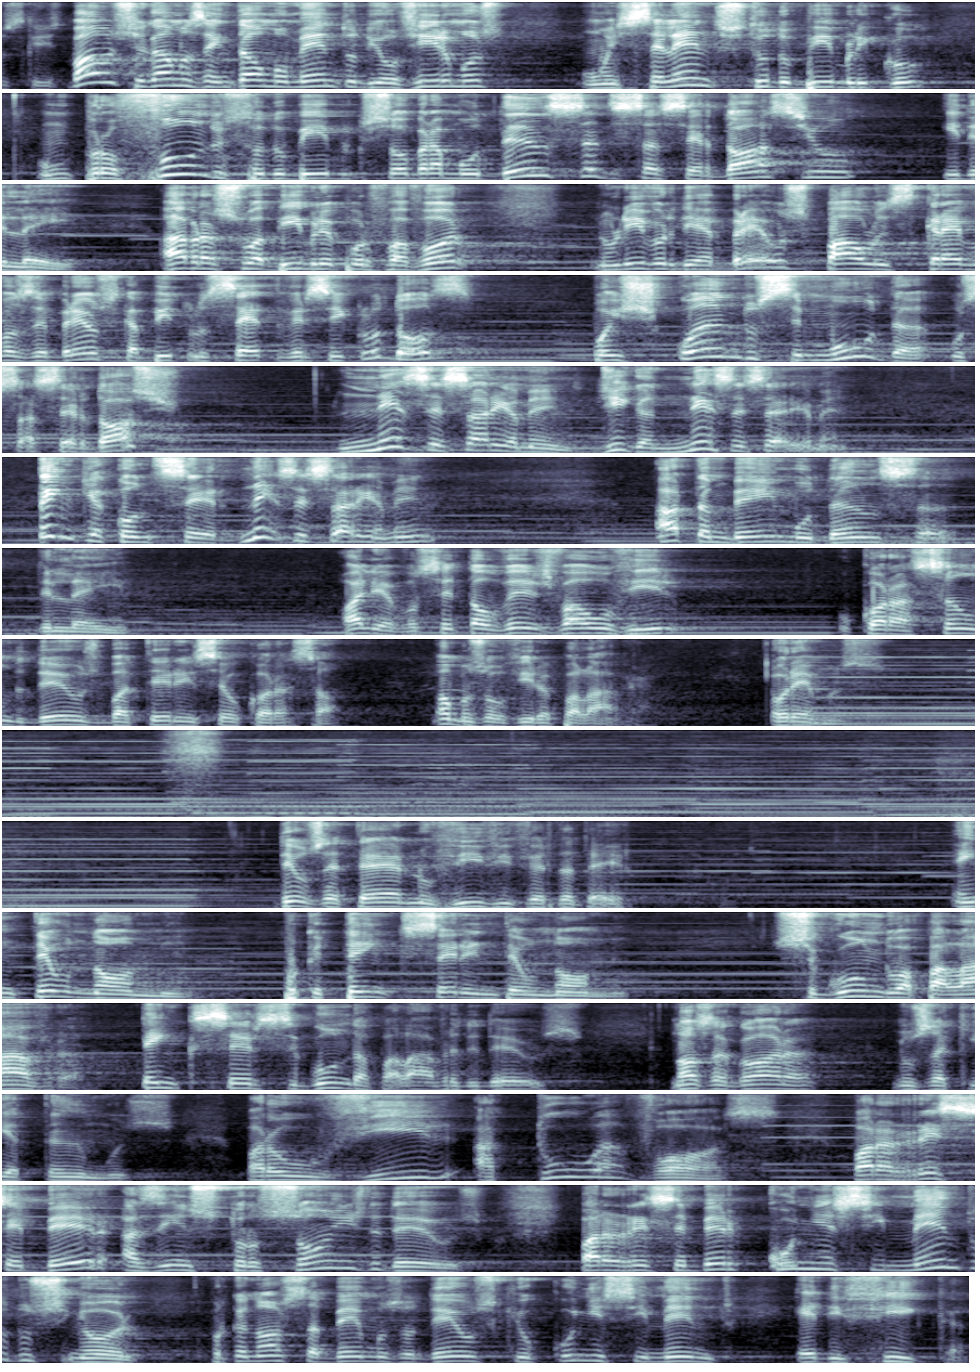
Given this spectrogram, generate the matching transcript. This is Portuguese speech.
Jesus Cristo. Bom, chegamos então ao momento de ouvirmos um excelente estudo bíblico, um profundo estudo bíblico sobre a mudança de sacerdócio e de lei. Abra sua Bíblia, por favor, no livro de Hebreus. Paulo escreve aos Hebreus, capítulo 7, versículo 12: Pois quando se muda o sacerdócio, necessariamente, diga necessariamente, tem que acontecer necessariamente, há também mudança de lei. Olha, você talvez vá ouvir o coração de Deus bater em seu coração. Vamos ouvir a palavra. Oremos. Deus eterno, vive e verdadeiro. Em teu nome, porque tem que ser em teu nome, segundo a palavra, tem que ser segundo a palavra de Deus. Nós agora nos aquietamos para ouvir a tua voz, para receber as instruções de Deus, para receber conhecimento do Senhor, porque nós sabemos, ó oh Deus, que o conhecimento edifica,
